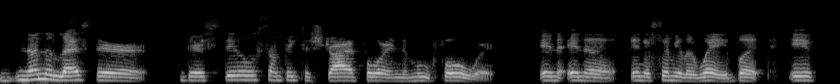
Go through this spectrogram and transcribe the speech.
nonetheless, there there's still something to strive for and to move forward in in a in a similar way. But if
